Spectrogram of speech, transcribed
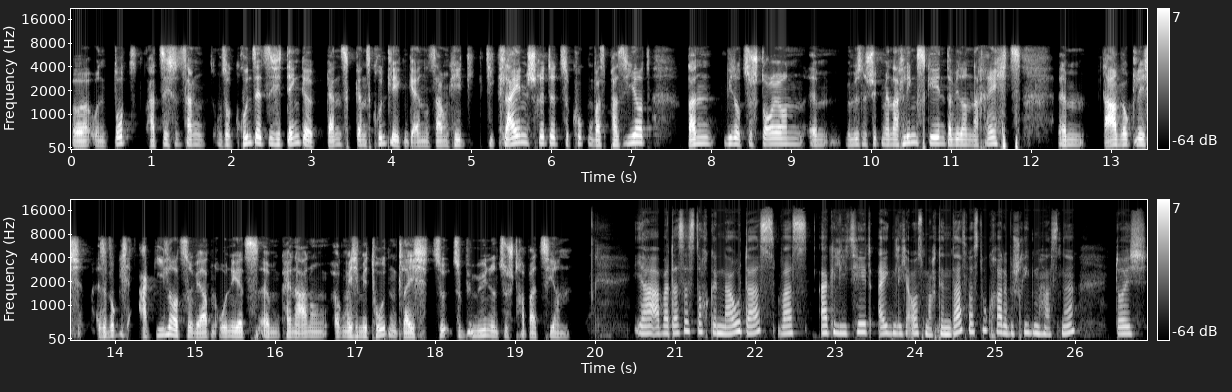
Äh, und dort hat sich sozusagen unsere grundsätzliche Denke ganz, ganz grundlegend geändert. Sagen, okay, die, die kleinen Schritte zu gucken, was passiert, dann wieder zu steuern. Ähm, wir müssen ein Stück mehr nach links gehen, dann wieder nach rechts. Ähm, da wirklich, also wirklich agiler zu werden, ohne jetzt, ähm, keine Ahnung, irgendwelche Methoden gleich zu, zu bemühen und zu strapazieren. Ja, aber das ist doch genau das, was Agilität eigentlich ausmacht. Denn das, was du gerade beschrieben hast, ne, durch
